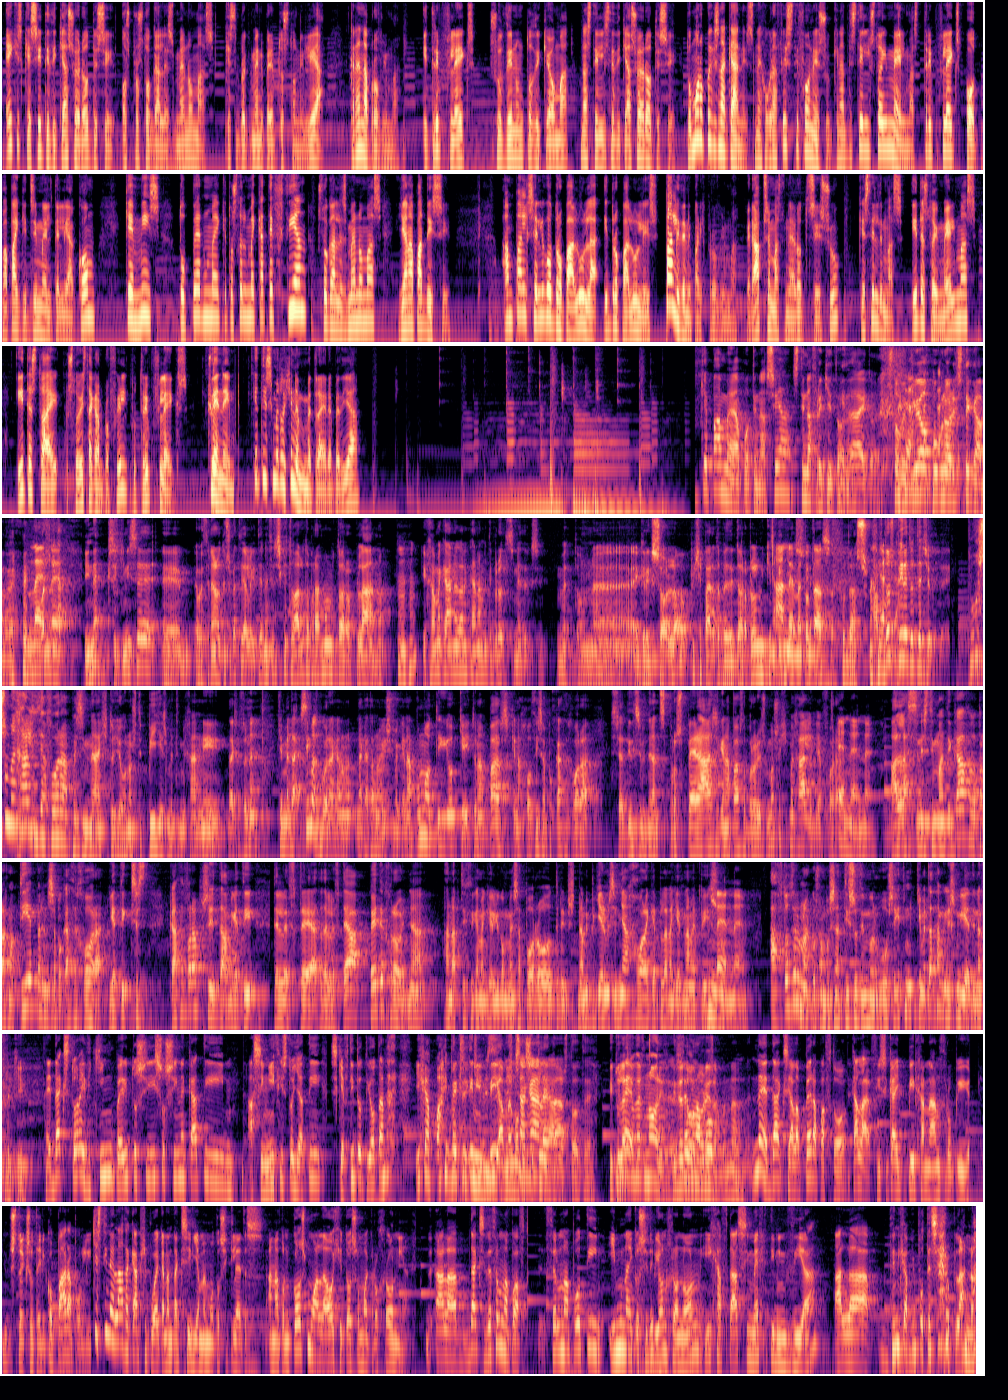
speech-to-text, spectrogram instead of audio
Έχεις και εσύ τη δικιά σου ερώτηση ως προς τον καλεσμένο μας και στην προκειμένη περίπτωση τον Ηλία; Κανένα πρόβλημα. Οι Trip Flakes σου δίνουν το δικαίωμα να στείλεις τη δικιά σου ερώτηση. Το μόνο που έχεις να κάνεις να ηχογραφήσεις τη φωνή σου και να τη στείλεις στο email μας tripflakespod.gmail.com και εμείς το παίρνουμε και το στέλνουμε κατευθείαν στον καλεσμένο μας για να απαντήσει. Αν πάλι σε λίγο ντροπαλούλα ή ντροπαλούλης, πάλι δεν υπάρχει πρόβλημα. Γράψε μας την ερώτησή σου και στείλτε μας είτε στο email μας είτε στο, στο Instagram προφίλ του TripFlakes. Q&A. Γιατί η συμμετοχή είναι μετράει ρε παιδιά. Και πάμε από την Ασία στην Αφρική τώρα. Πηδάει τώρα. Στο βιβλίο που γνωριστήκαμε. ναι, ναι. Είναι, ξεκίνησε. Ε, εγώ ήθελα να ρωτήσω κάτι άλλο, γιατί ανέφερες και το άλλο το πράγμα με το αεροπλάνο. Mm-hmm. Είχαμε κάνει όταν κάναμε την πρώτη συνέντευξη με τον ε, Greek Solo που είχε πάρει το παιδί το αεροπλάνο και πήγε. Α, ναι, με τον Τάσο. Αυτός πήρε το τέτοιο. Πόσο μεγάλη διαφορά παίζει να έχει το γεγονός ότι πήγες με τη μηχανή; Εντάξει, αυτό είναι και μεταξύ μας μπορεί να, να κατανοήσουμε και να πούμε ότι, OK, το να πας και να χωθείς από κάθε χώρα σε αντίθεση με την να τι προσπεράσεις και να πας στον προορισμό σου έχει μεγάλη διαφορά. Ε, ναι, ναι. Αλλά συναισθηματικά αυτό το πράγμα, τι έπαιρνες από κάθε χώρα; Γιατί ξέρεις, κάθε φορά που συζητάμε, γιατί τελευταία, τα τελευταία πέντε χρόνια αναπτυχθήκαμε και λίγο μέσα από road trips, να μην πηγαίνουμε σε μια χώρα και απλά να γυρνάμε πίσω. Ναι, ναι. Αυτό θέλουμε να ακούσουμε από εσένα τι σου δημιουργούσε, γιατί και μετά θα μιλήσουμε για την Αφρική. Εντάξει, τώρα η δική μου περίπτωση ίσως είναι κάτι ασυνήθιστο, γιατί σκεφτείτε ότι όταν είχα πάει το μέχρι την Ινδία με μοτοσυκλέτα. τότε. Ή τουλάχιστον ναι, δεν γνώριζες. Ή δεν το γνωρίζαμε, ναι. Ναι, εντάξει, αλλά πέρα από αυτό. Καλά, φυσικά υπήρχαν άνθρωποι στο εξωτερικό πάρα πολύ. Και στην Ελλάδα κάποιοι που έκαναν ταξίδια με μοτοσυκλέτες ανά τον κόσμο, αλλά όχι τόσο μακροχρόνια. Αλλά εντάξει, δεν θέλω να πω αυτό. Θέλω να πω ότι ήμουνα 23 χρονών, είχα φτάσει μέχρι την Ινδία India αλλά δεν είχα μπει ποτέ σε αεροπλάνο.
